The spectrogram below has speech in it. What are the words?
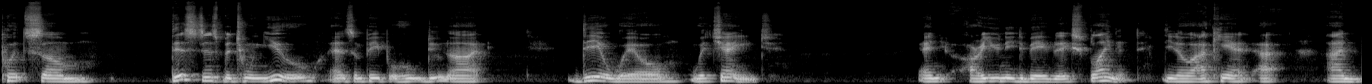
put some distance between you and some people who do not deal well with change. And or you need to be able to explain it. You know, I can't I, I'm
